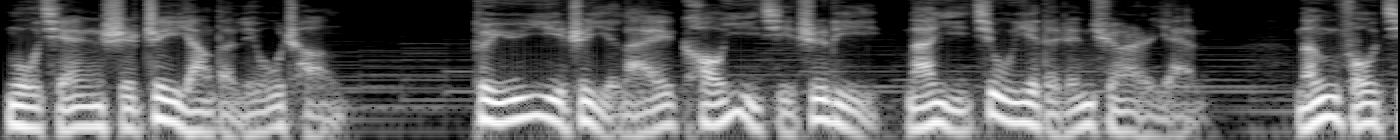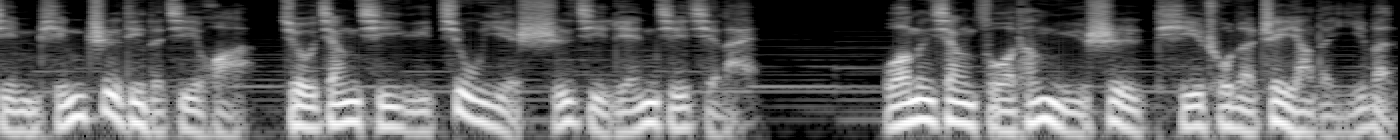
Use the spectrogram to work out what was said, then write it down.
目前是这样的流程：对于一直以来靠一己之力难以就业的人群而言，能否仅凭制定的计划就将其与就业实际连接起来？我们向佐藤女士提出了这样的疑问：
